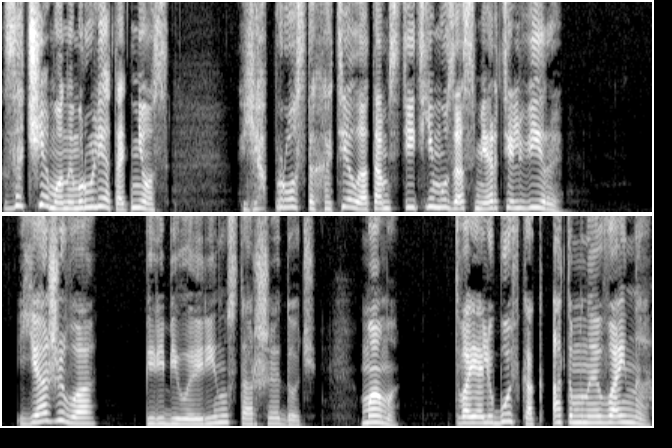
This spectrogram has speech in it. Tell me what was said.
Зачем он им рулет отнес? Я просто хотела отомстить ему за смерть Эльвиры!» «Я жива!» — перебила Ирину старшая дочь. «Мама, твоя любовь как атомная война.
